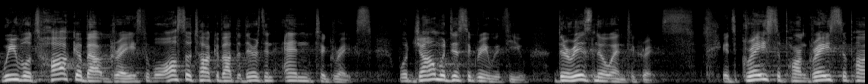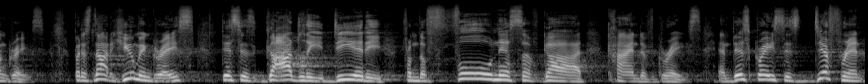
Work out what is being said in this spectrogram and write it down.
we will talk about grace, but we'll also talk about that there's an end to grace. Well, John would disagree with you. There is no end to grace. It's grace upon grace upon grace. But it's not human grace. This is godly deity from the fullness of God kind of grace. And this grace is different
